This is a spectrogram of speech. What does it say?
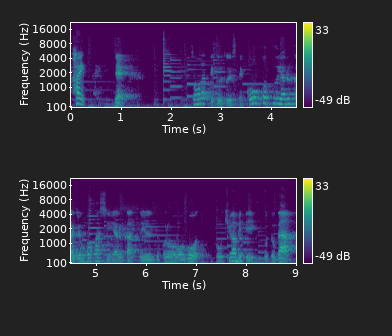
はい。で、そうなってくるとですね、広告やるか情報発信やるかっていうところをこう極めていくことが、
